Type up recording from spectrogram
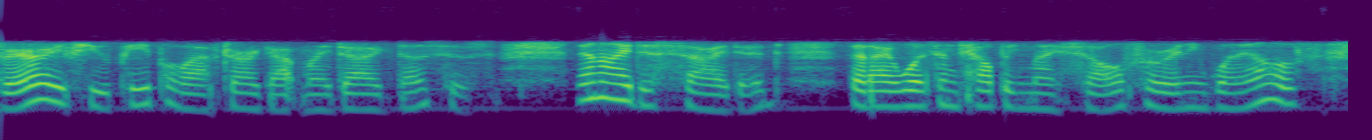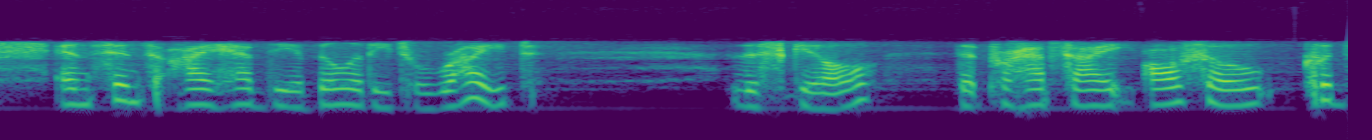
very few people after I got my diagnosis. Then I decided that I wasn't helping myself or anyone else, and since I had the ability to write, the skill, that perhaps I also could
